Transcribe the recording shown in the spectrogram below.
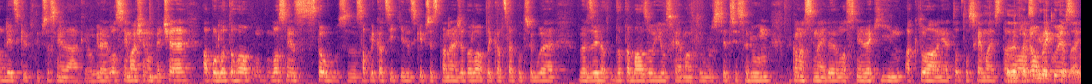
Update skripty, přesně tak, jo, kde vlastně máš jenom peče a podle toho vlastně s, tou, s aplikací ti vždycky přistane, že tato aplikace potřebuje verzi dat, databázového schématu prostě 3.7, tak ona si najde vlastně, v jakým aktuálně to, to schéma je stav, a doaplikuje si.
